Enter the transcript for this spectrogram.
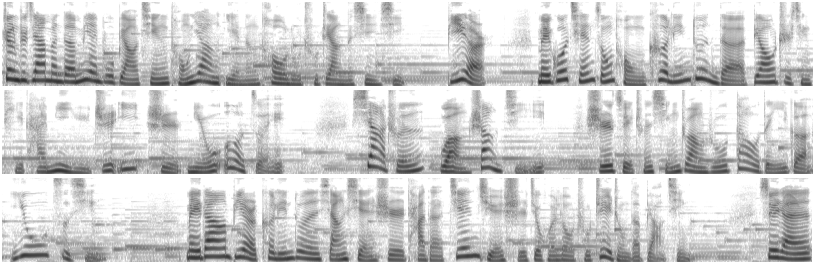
政治家们的面部表情同样也能透露出这样的信息。比尔，美国前总统克林顿的标志性体态密语之一是牛恶嘴，下唇往上挤，使嘴唇形状如倒的一个 U 字形。每当比尔·克林顿想显示他的坚决时，就会露出这种的表情。虽然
